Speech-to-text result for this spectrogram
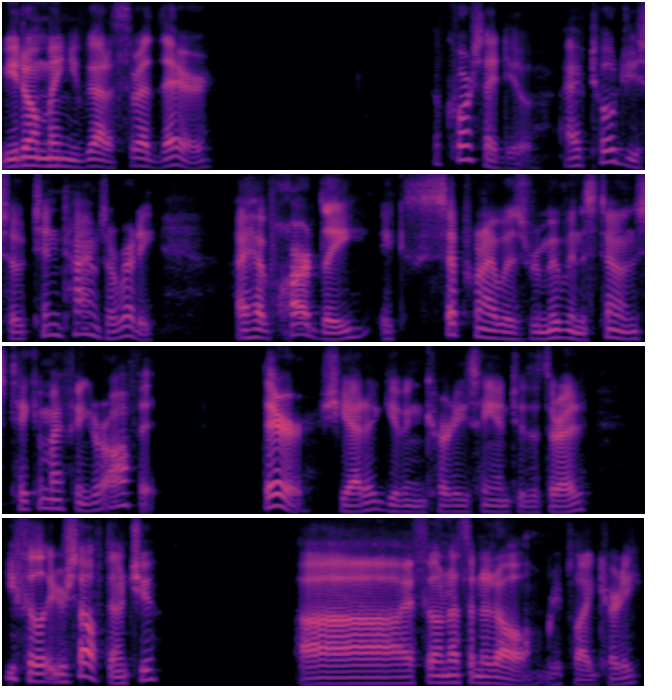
You don't mean you've got a thread there? Of course I do. I have told you so ten times already. I have hardly, except when I was removing the stones, taken my finger off it. There, she added, giving Curdie's hand to the thread. You feel it yourself, don't you? Uh, I feel nothing at all, replied Curdie.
